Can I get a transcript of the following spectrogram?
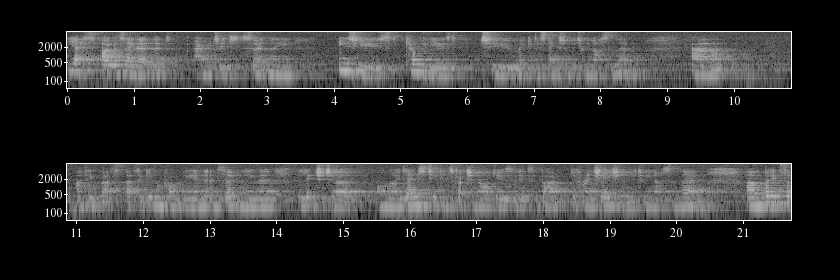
Yes, I would say that, that heritage certainly is used, can be used to make a distinction between us and them. Uh, I think that's, that's a given probably, and, and certainly the, the literature on identity construction argues that it's about differentiation between us and them. Um, but it's a,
